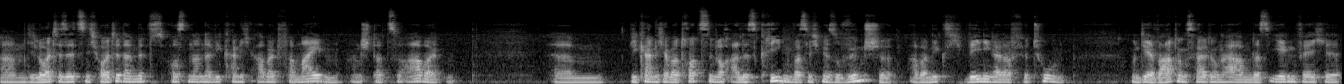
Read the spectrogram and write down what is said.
Ähm, die Leute setzen sich heute damit auseinander, wie kann ich Arbeit vermeiden, anstatt zu arbeiten. Ähm, wie kann ich aber trotzdem noch alles kriegen, was ich mir so wünsche, aber nichts weniger dafür tun. Und die Erwartungshaltung haben, dass irgendwelche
